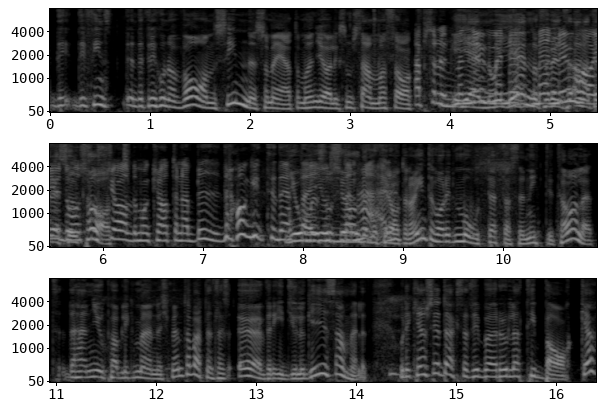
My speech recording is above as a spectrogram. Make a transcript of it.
det, det finns en definition av vansinne som är att om man gör liksom samma sak Absolut, men igen nu, och men igen nu, och men nu har ju då resultat. Socialdemokraterna bidragit till detta Jo men. Socialdemokraterna har inte varit emot detta sedan 90-talet. Det här New Public Management har varit en slags överideologi i samhället. Och det kanske är dags att vi börjar rulla tillbaka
